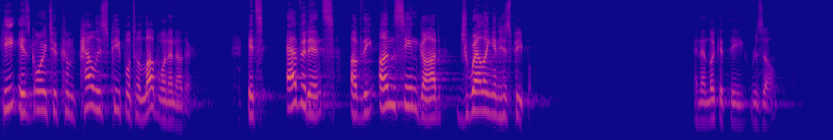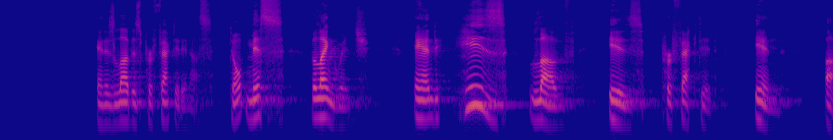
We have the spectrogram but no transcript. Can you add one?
he is going to compel his people to love one another. It's evidence of the unseen God dwelling in his people. And then look at the result. And his love is perfected in us. Don't miss the language. And his love is perfected in us.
